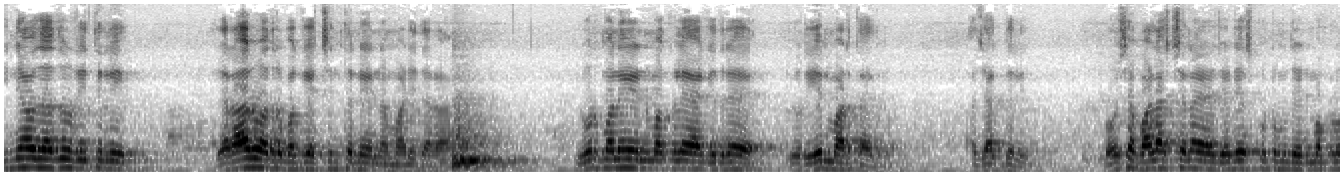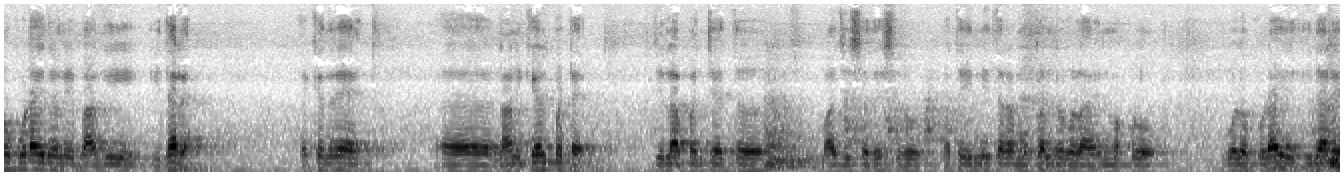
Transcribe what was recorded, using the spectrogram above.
ಇನ್ಯಾವುದಾದ್ರೂ ರೀತಿಲಿ ಯಾರು ಅದ್ರ ಬಗ್ಗೆ ಚಿಂತನೆಯನ್ನು ಮಾಡಿದಾರ? ಇವ್ರ ಮನೆ ಹೆಣ್ಮಕ್ಳೇ ಆಗಿದ್ರೆ ಇವ್ರು ಏನು ಮಾಡ್ತಾಯಿದ್ರು ಆ ಜಾಗದಲ್ಲಿ? ಬಹುಶಃ ಭಾಳಷ್ಟು ಜನ ಜೆ ಡಿ ಎಸ್ ಕುಟುಂಬದ ಹೆಣ್ಮಕ್ಳು ಕೂಡ ಇದರಲ್ಲಿ ಭಾಗಿ ಇದ್ದಾರೆ. ಯಾಕೆಂದರೆ ನಾನು ಕೇಳ್ಪಟ್ಟೆ. ಜಿಲ್ಲಾ ಪಂಚಾಯತ್ ಮಾಜಿ ಸದಸ್ಯರು ಮತ್ತು ಇನ್ನಿತರ ಮುಖಂಡರುಗಳ ಹೆಣ್ಮಕ್ಳುಗಳು ಕೂಡ ಇದ್ದಾರೆ.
